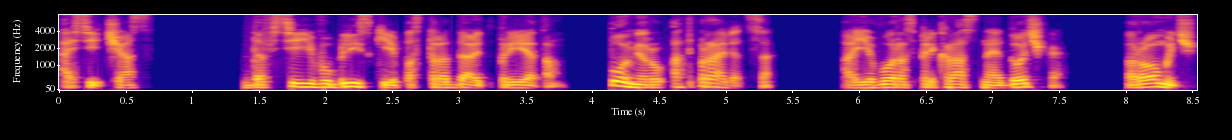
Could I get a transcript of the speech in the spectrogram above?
А сейчас? Да все его близкие пострадают при этом, по миру отправятся. А его распрекрасная дочка? Ромыч,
